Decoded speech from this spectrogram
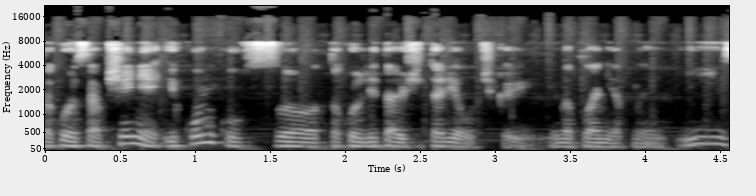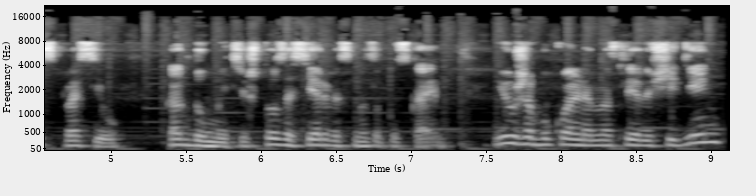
такое сообщение, иконку с такой летающей тарелочкой инопланетной, и спросил, как думаете, что за сервис мы запускаем? И уже буквально на следующий день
